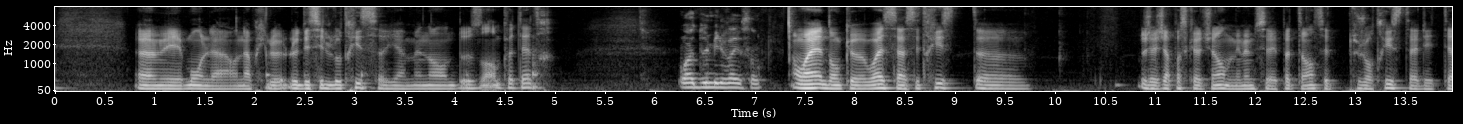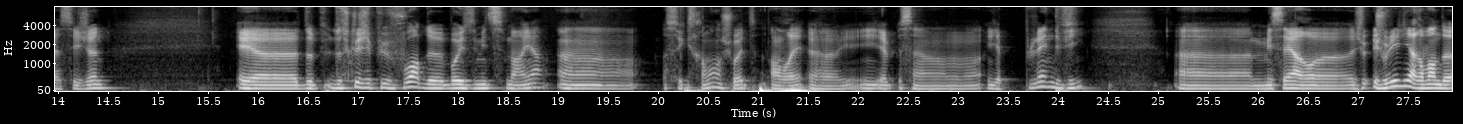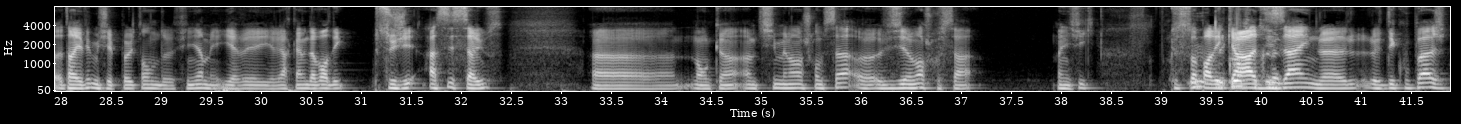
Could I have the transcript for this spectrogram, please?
Euh, mais bon, là, on a pris le, le décès de l'autrice il y a maintenant deux ans peut-être. Ouais, 2020, ça. Ouais, donc euh, ouais, c'est assez triste. J'allais dire parce qu'elle talent, mais même si elle n'avait pas de talent, c'est toujours triste. Elle était assez jeune. Et de, de ce que j'ai pu voir de Boys Meets Maria, c'est extrêmement chouette, en vrai. Euh, Il y, a- c'est un- il y a plein de vie. Euh, mais ça a l'air, euh, je, je voulais lire avant d'arriver, mais j'ai pas eu le temps de finir. Mais il y avait, il y a l'air quand même d'avoir des sujets assez sérieux. Euh, donc un, un petit mélange comme ça, visuellement, je trouve ça magnifique. Que ce soit par les cara design, le, le découpage,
